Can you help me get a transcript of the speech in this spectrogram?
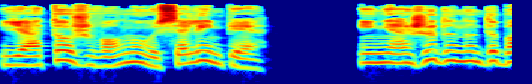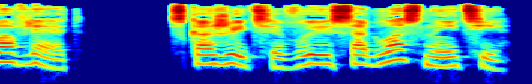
«Я тоже волнуюсь, Олимпия». И неожиданно добавляет. «Скажите, вы согласны идти?»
